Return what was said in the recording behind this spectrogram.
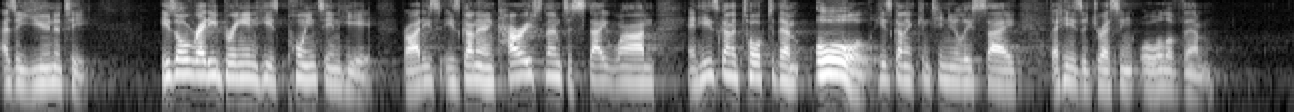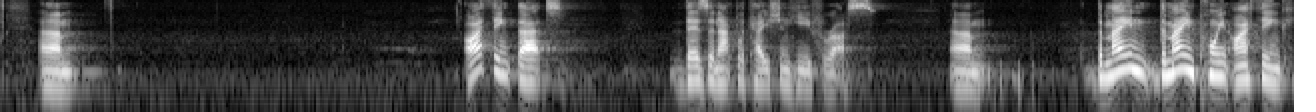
as a unity. He's already bringing his point in here, right? He's, he's going to encourage them to stay one, and he's going to talk to them all. He's going to continually say that he's addressing all of them. Um, I think that there's an application here for us. Um, the, main, the main point, I think,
